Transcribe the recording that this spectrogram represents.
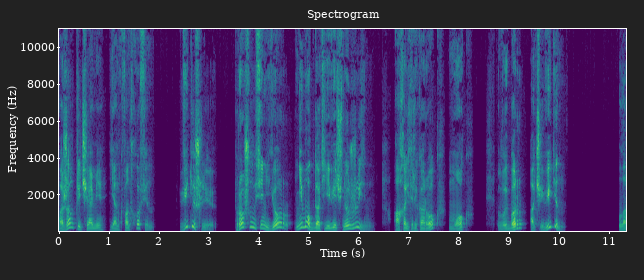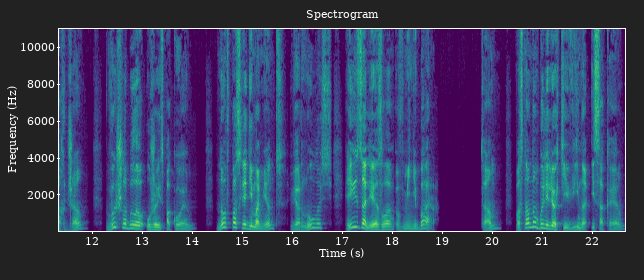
Пожал плечами Янг Ван Хофен. Видишь ли, прошлый сеньор не мог дать ей вечную жизнь, а Хальтрикорок мог. Выбор очевиден. Лахджа вышла было уже из покоя, но в последний момент вернулась и залезла в мини-бар. Там в основном были легкие вина и саке,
